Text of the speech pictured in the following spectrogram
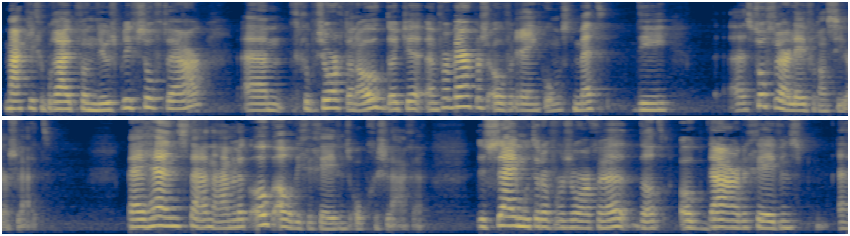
Maak je gebruik van nieuwsbriefsoftware. Um, zorg dan ook dat je een verwerkersovereenkomst met die uh, softwareleverancier sluit. Bij hen staan namelijk ook al die gegevens opgeslagen. Dus zij moeten ervoor zorgen dat ook daar de gegevens uh,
